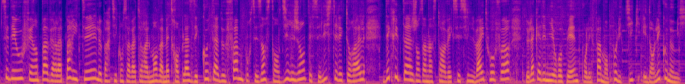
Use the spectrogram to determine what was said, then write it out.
CDU fait un pas vers la parité. Le Parti conservateur allemand va mettre en place des quotas de femmes pour ses instances dirigeantes et ses listes électorales. Décryptage dans un instant avec Cécile Weithofer de l'Académie européenne pour les femmes en politique et dans l'économie.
